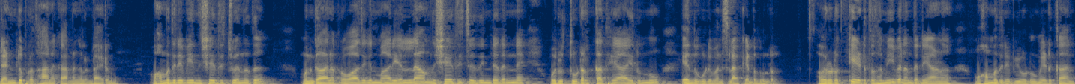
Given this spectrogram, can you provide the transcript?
രണ്ട് പ്രധാന കാരണങ്ങളുണ്ടായിരുന്നു. മുഹമ്മദ് നബി നിഷേധിച്ചു എന്നത് മുൻകാല പ്രവാചകന്മാരെ എല്ലാം നിഷേധിച്ചതിന്റെ തന്നെ ഒരു തുടർക്കഥയായിരുന്നു എന്നുകൂടി മനസ്സിലാക്കേണ്ടതുണ്ട്. അവരോടൊക്കെ എടുത്ത സമീപനം തന്നെയാണ് മുഹമ്മദ് നബിയോടും എടുക്കാൻ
